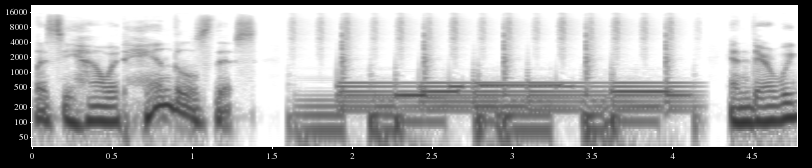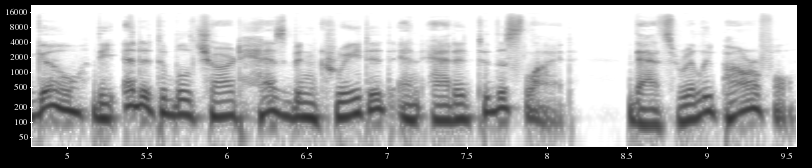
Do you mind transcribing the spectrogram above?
Let's see how it handles this. And there we go, the editable chart has been created and added to the slide. That's really powerful.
